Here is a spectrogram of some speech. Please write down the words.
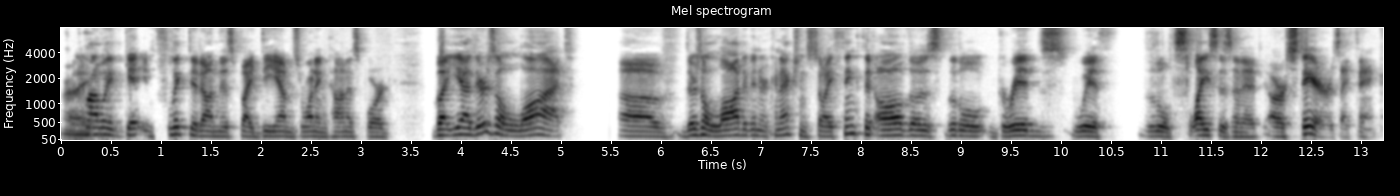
right. probably get inflicted on this by DMs running Tonisborg. But yeah, there's a lot of there's a lot of interconnections. So I think that all those little grids with little slices in it are stairs. I think.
